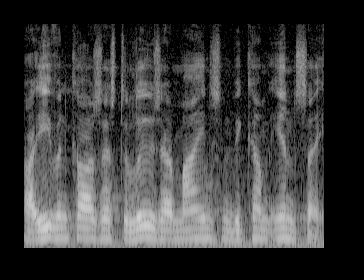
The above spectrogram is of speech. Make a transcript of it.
or even cause us to lose our minds and become insane.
